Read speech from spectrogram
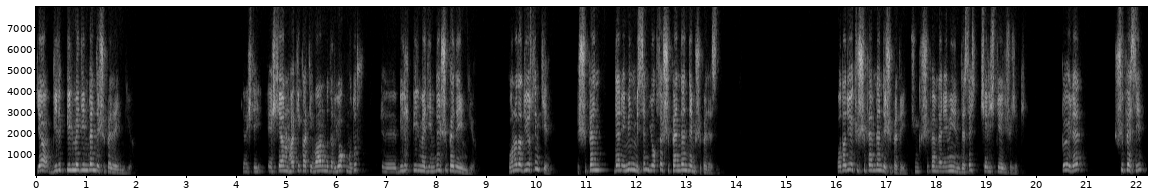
Ya bilip bilmediğimden de şüpheleyim diyor. Ya işte eşyanın hakikati var mıdır yok mudur Ee, bilip bilmediğimden şüphedeyim diyor. Buna da diyorsun ki "E, şüphenden emin misin yoksa şüphenden de mi şüphedesin? O da diyor ki şüphemden de şüphedeyim. Çünkü şüphemden eminim dese çelişkiye düşecek. Böyle şüphesi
